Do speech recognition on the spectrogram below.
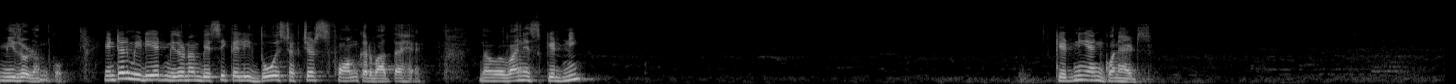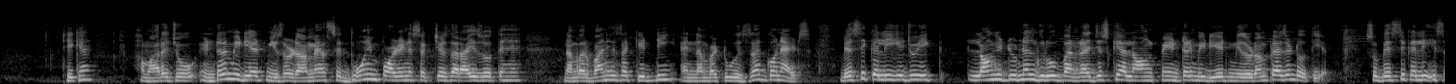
म्यूजोडम को। इंटरमीडिएट म्यूजोडम बेसिकली दो स्ट्रक्चर्स फॉर्म करवाता है। Number one is kidney kidney and gonads ठीक है? हमारे जो इंटरमीडिएट म्यूजोडाम है, उससे दो इंपॉर्टेंट स्ट्रक्चर्स अराइज होते हैं। Number one is the kidney and number two is the gonads basically ये जो एक लॉन्गिट्यूडनल ग्रुप बन रहा है, जिसके अलॉन्ग पे इंटरमीडिएट म्यूजोडम प्रेजेंट होती है। सो so बेसिकली इस,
